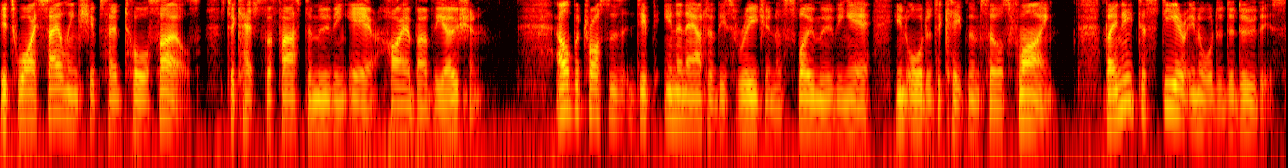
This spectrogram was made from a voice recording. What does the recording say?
It's why sailing ships had tall sails, to catch the faster moving air high above the ocean. Albatrosses dip in and out of this region of slow moving air in order to keep themselves flying. They need to steer in order to do this,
